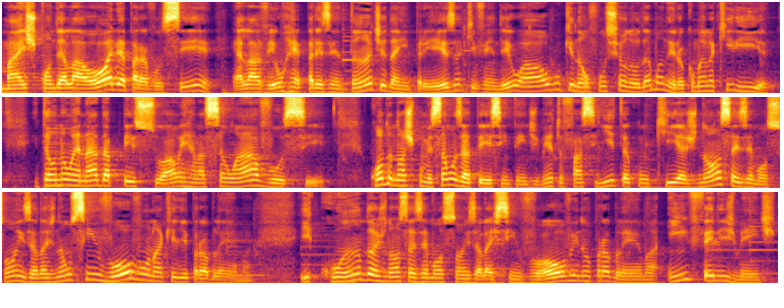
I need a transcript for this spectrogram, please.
mas quando ela olha para você, ela vê um representante da empresa que vendeu algo que não funcionou da maneira como ela queria. Então não é nada pessoal em relação a você. Quando nós começamos a ter esse entendimento, facilita com que as nossas emoções elas não se envolvam naquele problema. E quando as nossas emoções elas se envolvem no problema, infelizmente,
